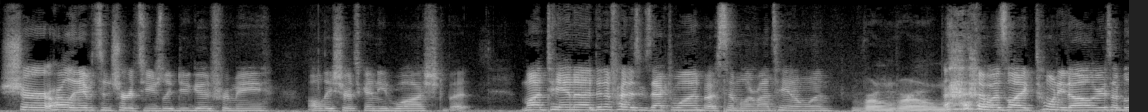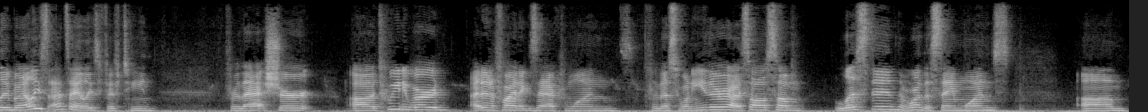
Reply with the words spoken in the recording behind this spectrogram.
shirt. Harley Davidson shirts usually do good for me. All these shirts gonna need washed, but Montana didn't find this exact one, but a similar Montana one Vroom vroom. it was like twenty dollars, I believe, but at least I'd say at least fifteen for that shirt. Uh, Tweety Bird, I didn't find exact ones for this one either. I saw some listed; they weren't the same ones. Um,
